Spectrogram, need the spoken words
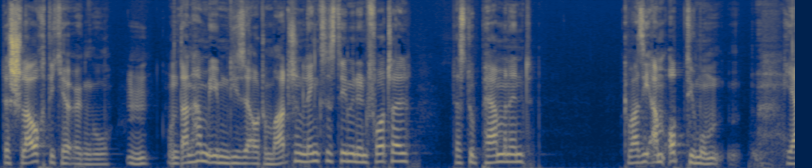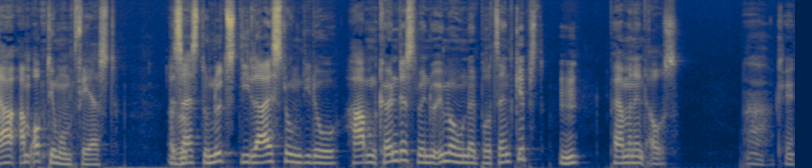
Das schlaucht dich ja irgendwo. Mhm. Und dann haben eben diese automatischen Lenksysteme den Vorteil, dass du permanent quasi am Optimum, ja, am Optimum fährst. Das Also- heißt, du nützt die Leistung, die du haben könntest, wenn du immer 100% gibst, Mhm. permanent aus. Ah, okay.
